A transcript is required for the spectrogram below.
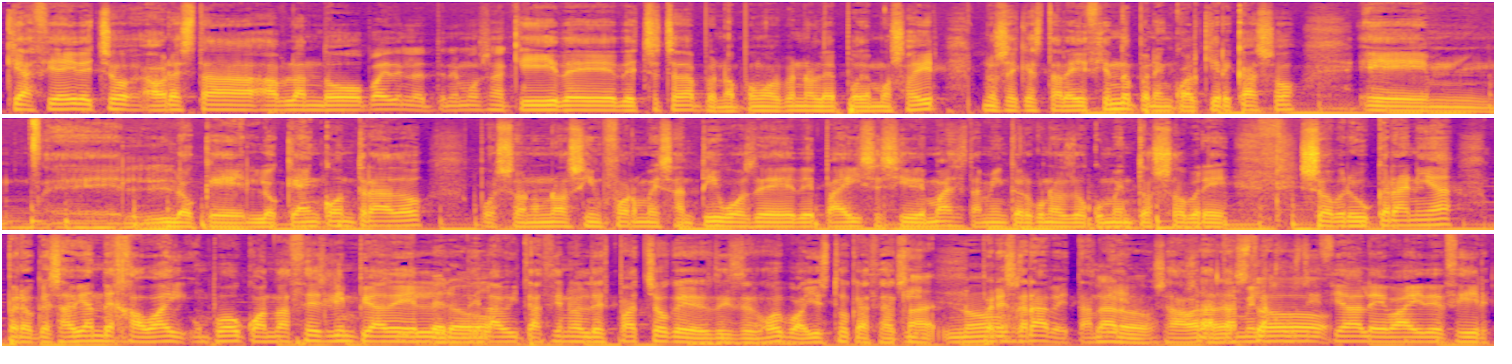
qué, hacía y de hecho ahora está hablando Biden, le tenemos aquí de, de chachada, pero no podemos ver, no le podemos oír, no sé qué estará diciendo, pero en cualquier caso lo, que, lo que ha encontrado pues son unos informes antiguos de, países y demás, también creo que unos documentos sobre, sobre Ucrania, pero que se habían dejado ahí, un poco cuando haces limpia del, de la habitación o el despacho, que dices, oye, ¿y esto qué hace aquí? pero es grave también. o sea, ahora también la justicia le va a decir,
